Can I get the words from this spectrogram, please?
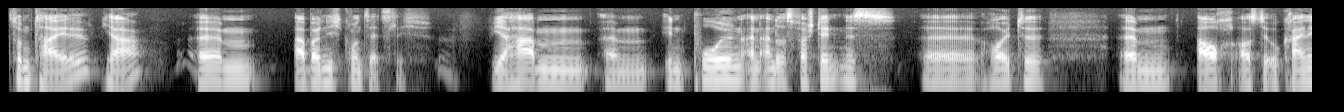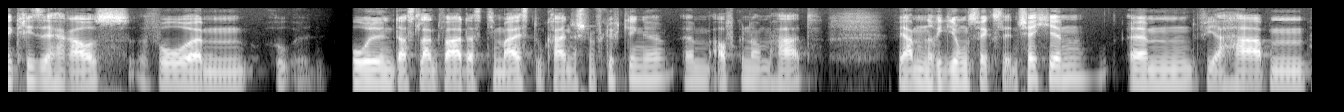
Zum Teil, ja, ähm, aber nicht grundsätzlich. Wir haben ähm, in Polen ein anderes Verständnis äh, heute ähm, auch aus der Ukraine-Krise heraus, wo ähm, Polen das Land war, das die meisten ukrainischen Flüchtlinge ähm, aufgenommen hat. Wir haben einen Regierungswechsel in Tschechien. Ähm, wir haben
